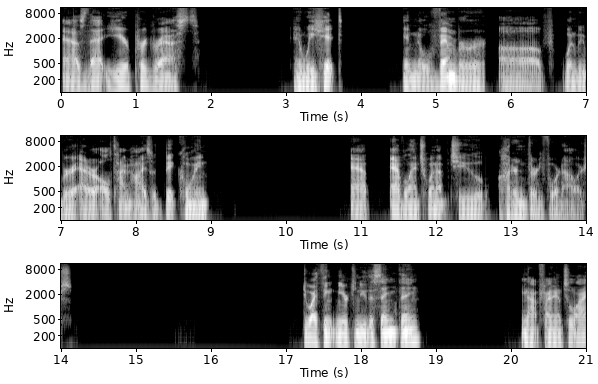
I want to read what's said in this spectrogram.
as that year progressed, and we hit in November of when we were at our all time highs with Bitcoin, Avalanche went up to one hundred and thirty four dollars. Do I think Near can do the same thing? Not financial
